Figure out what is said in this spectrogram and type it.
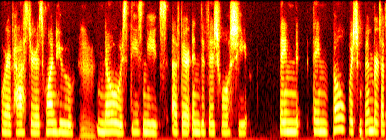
or a pastor is one who Mm. knows these needs of their individual sheep. They they know which members of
